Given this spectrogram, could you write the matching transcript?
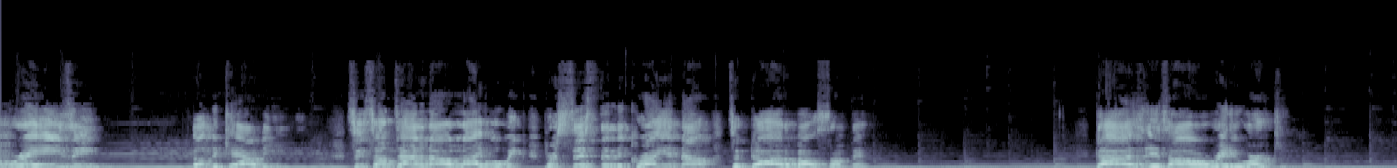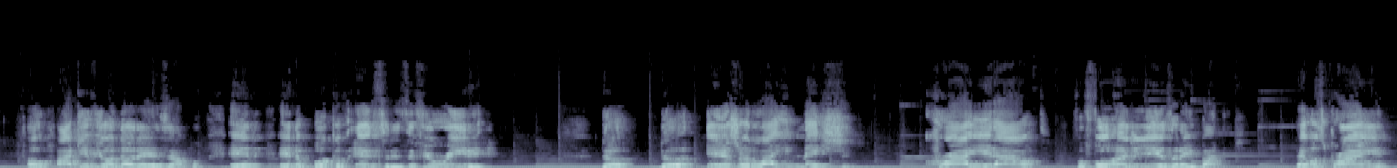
am raising up the Chaldeans. See, sometimes in our life when we persistently crying out to God about something, God is already working. Oh, I give you another example. In in the book of Exodus, if you read it, the the Israelite nation cried out for 400 years of their bondage. They was crying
